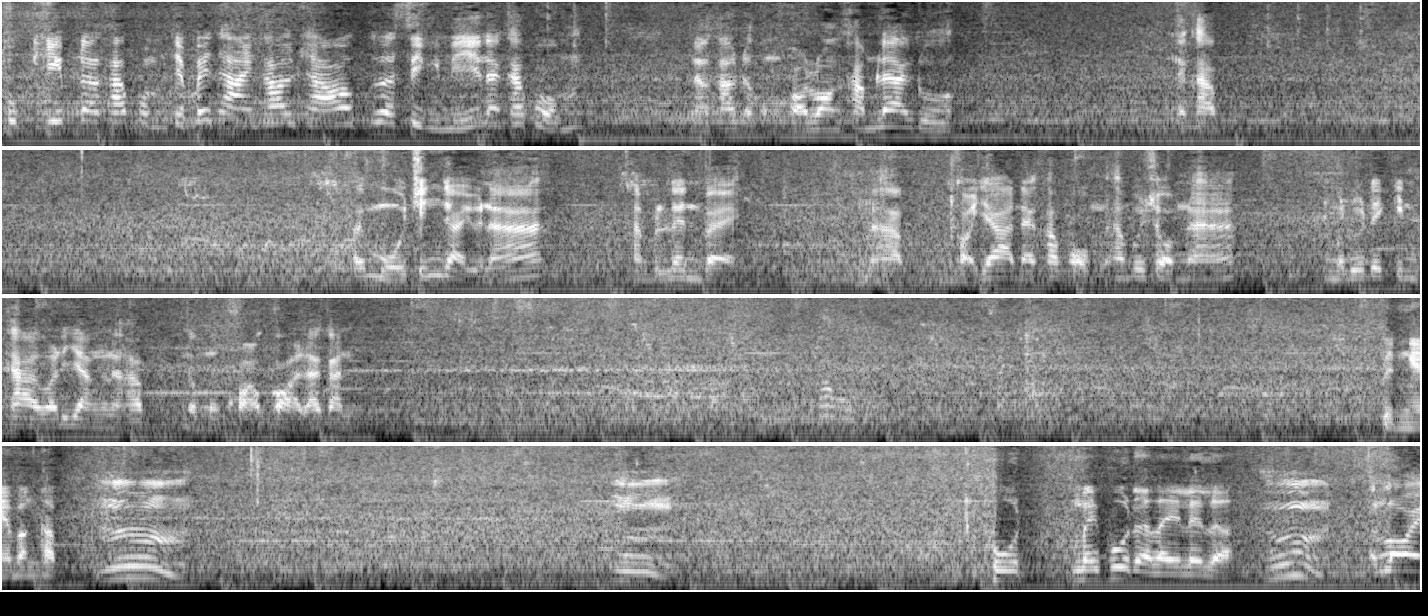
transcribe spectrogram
ทุกคลิปนะครับ ผมจะไม่ทานข้าวเช้าเพื่อสิ่งนี้นะครับ ผมนะครับเดี๋ยวผมขอลองคำแรกดูนะครับไอหมูชิ้นใหญ่อยู่นะทำเป็นเล่นไปนะครับ ขออนุญาตนะครับ ผมท่านผู้ชมนะฮะมาดูได้กินข้าวกันหรือยังนะครับเดี๋ยวผมขอก่อนแล้วกันเป็นไงบ้างครับ อืม อืมพูด ไม่พูดอะไรเลยเหรอ อืมอร่อย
